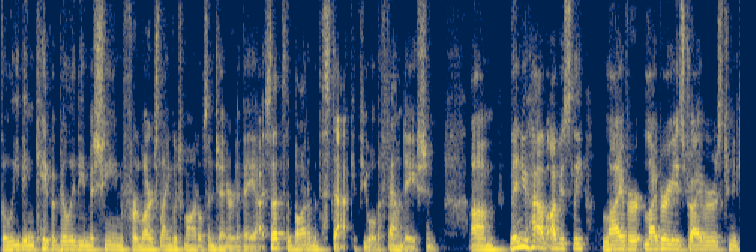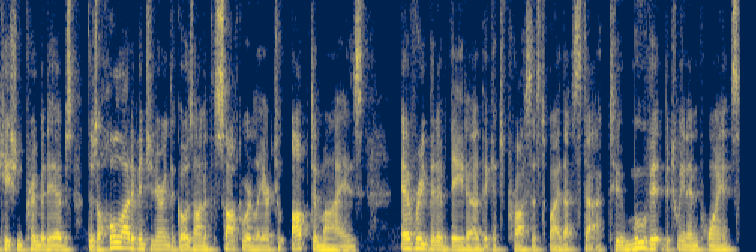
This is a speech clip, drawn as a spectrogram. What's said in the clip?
the leading capability machine for large language models and generative AI. So that's the bottom of the stack, if you will, the foundation. Um, then you have obviously libraries, drivers, communication primitives. There's a whole lot of engineering that goes on at the software layer to optimize every bit of data that gets processed by that stack to move it between endpoints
